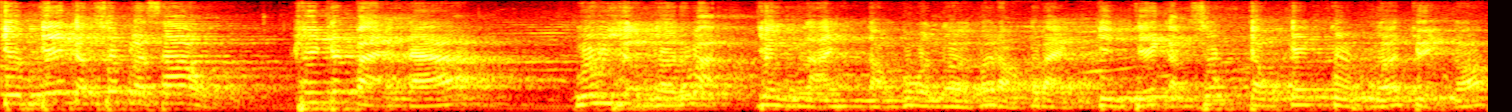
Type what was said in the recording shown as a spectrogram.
kiềm chế cảm xúc là sao? Khi các bạn đã nguy hiểm rồi đúng không ạ dừng lại hành động của mình rồi. Bắt đầu các bạn kiềm chế cảm xúc trong cái cuộc nói chuyện đó.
